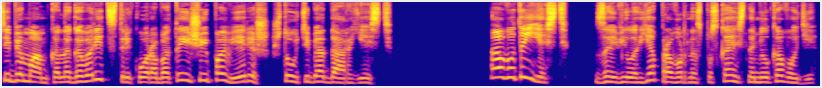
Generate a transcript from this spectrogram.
Тебе мамка наговорит с три короба, ты еще и поверишь, что у тебя дар есть». «А вот и есть», – заявила я, проворно спускаясь на мелководье.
